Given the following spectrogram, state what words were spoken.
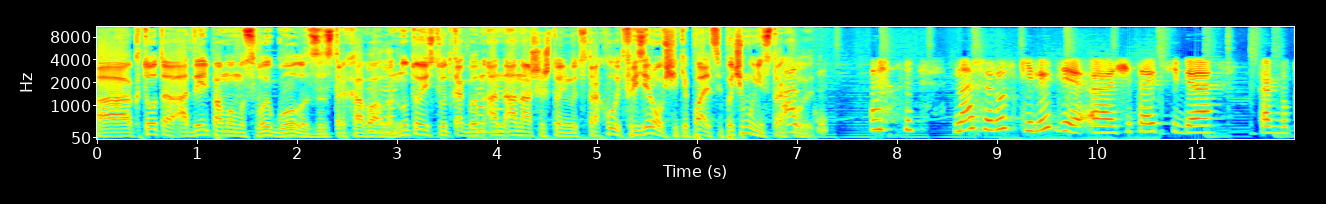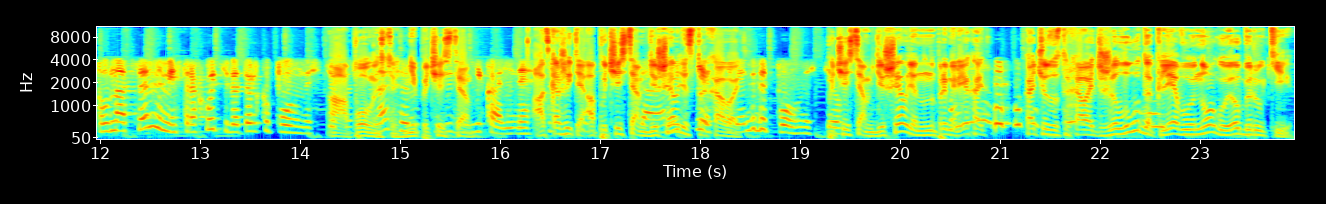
А кто-то, Адель, по-моему, свой голос застраховала. Ну, то есть, вот как бы, а, а наши что-нибудь страхуют? Фрезеровщики, пальцы, почему не страхуют? Наши русские люди э, считают себя как бы полноценными и страхуют себя только полностью. А, полностью, не по частям. Уникальные. А скажите, а по частям дешевле страховать? любят полностью. По частям дешевле? Ну, например, я хо- хочу застраховать желудок, левую ногу и обе руки.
